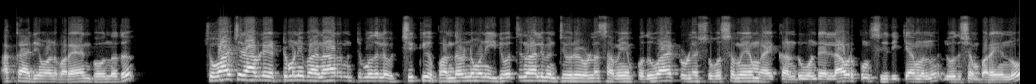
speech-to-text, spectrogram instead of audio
അക്കാര്യമാണ് പറയാൻ പോകുന്നത്. ചൊവ്വാഴ്ച രാവിലെ എട്ട് മണി പതിനാറ് മിനിറ്റ് മുതൽ ഉച്ചയ്ക്ക് പന്ത്രണ്ട് മണി ഇരുപത്തിനാല് മിനിറ്റ് വരെയുള്ള സമയം പൊതുവായിട്ടുള്ള ശുഭസമയമായി കണ്ടുകൊണ്ട് എല്ലാവർക്കും സ്വീകരിക്കാമെന്ന് ജ്യോതിഷം പറയുന്നു.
